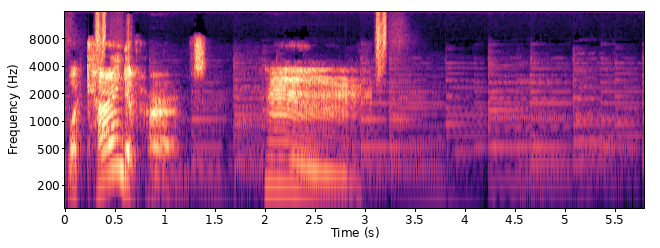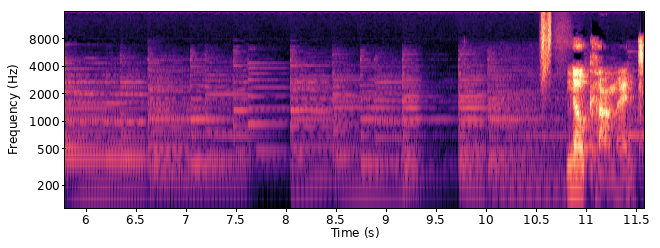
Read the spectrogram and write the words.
What kind of herbs? Hmm... No comment.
